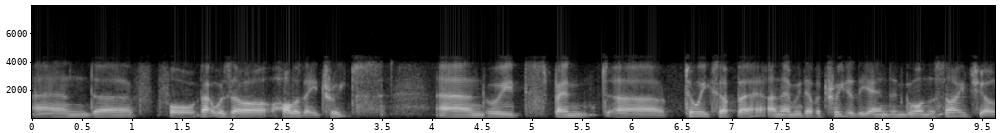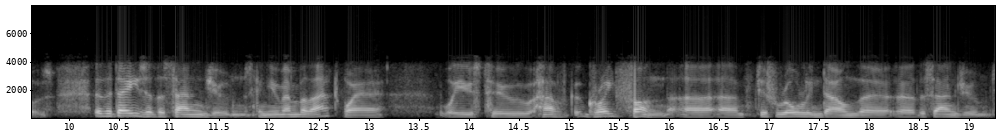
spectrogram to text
and uh, for that was our holiday treats, and we'd spend uh, two weeks up there, and then we'd have a treat at the end and go on the side shows. The days of the sand dunes. Can you remember that? Where we used to have great fun uh, um, just rolling down the uh, the sand dunes.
